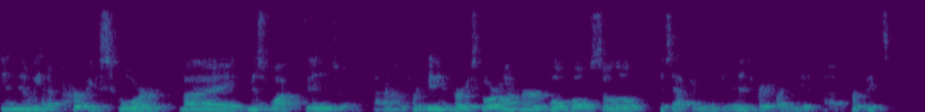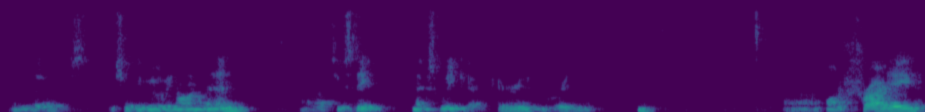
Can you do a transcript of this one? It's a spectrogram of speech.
and then we had a perfect score by Miss Watkins um, for getting a perfect score on her vocal solo this afternoon. And it is very hard to get uh, perfect in those. And she'll be moving on then uh, to state next week at Perry Meridian. Uh, On Friday,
